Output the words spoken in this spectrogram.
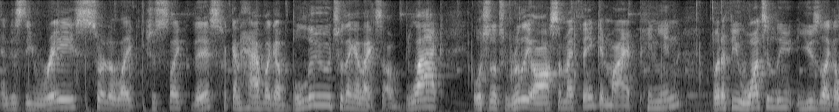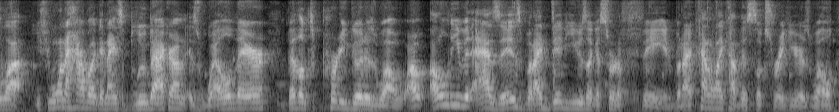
and just erase sort of like just like this so I can have like a blue to like a black which looks really awesome I think in my opinion. But if you want to use like a lot if you want to have like a nice blue background as well there that looks pretty good as well. I'll, I'll leave it as is but I did use like a sort of fade but I kind of like how this looks right here as well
